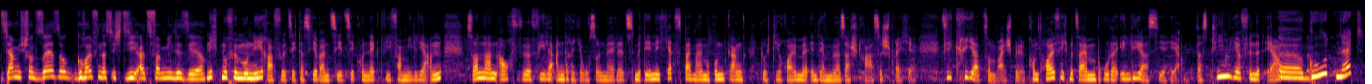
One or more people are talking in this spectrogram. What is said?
Sie haben mich schon sehr so geholfen, dass ich sie als Familie sehe. Nicht nur für Monera fühlt sich das hier beim CC Connect wie Familie an, sondern auch für viele andere Jungs und Mädels, mit denen ich jetzt bei meinem Rundgang durch die Räume in der Mörserstraße spreche. Sikria zum Beispiel kommt häufig mit seinem Bruder Elias hierher. Das Team hier findet er äh, gut, nett.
